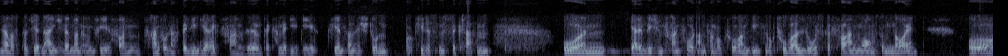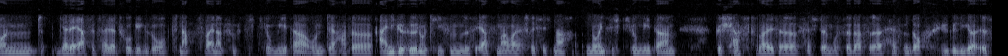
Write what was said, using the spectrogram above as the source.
ja, was passiert denn eigentlich, wenn man irgendwie von Frankfurt nach Berlin direkt fahren will? Und da kam mir die Idee, 24 Stunden, okay, das müsste klappen. Und ja, dann bin ich in Frankfurt Anfang Oktober, am 7. Oktober losgefahren, morgens um neun. Und ja, der erste Teil der Tour ging so knapp 250 Kilometer und der hatte einige Höhen und Tiefen. Das erste Mal war ich richtig nach 90 Kilometern geschafft, weil ich äh, feststellen musste, dass äh, Hessen doch hügeliger ist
